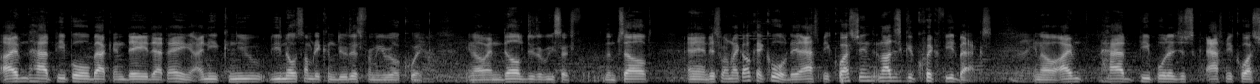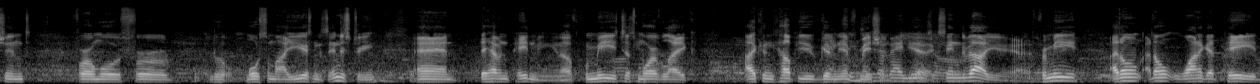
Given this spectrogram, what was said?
I've had people back in the day that hey, I need can you you know somebody can do this for me real quick, you know, and they'll do the research for themselves. And this one, I'm like, okay, cool. They ask me questions, and I'll just give quick feedbacks. You know, I've had people that just ask me questions for almost for the, most of my years in this industry, and they haven't paid me. You know, for me, it's just more of like I can help you get an Exchanging the information. yeah, exchange the value. Yeah. For me, I don't I don't want to get paid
